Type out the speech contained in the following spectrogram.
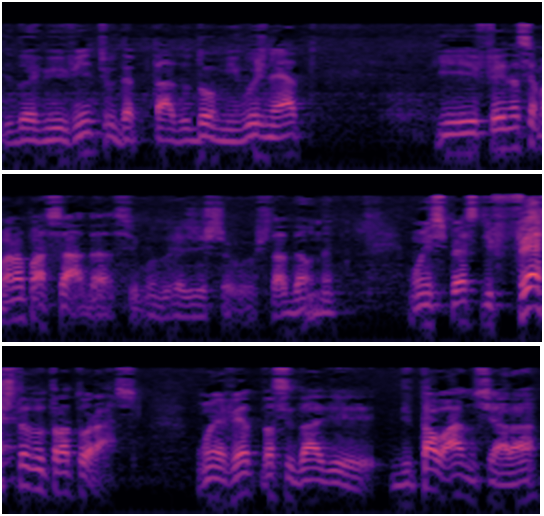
de 2020, o deputado Domingos Neto, que fez na semana passada, segundo o registro o Estadão, né, uma espécie de festa do tratoraço. Um evento na cidade de Tauá, no Ceará,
